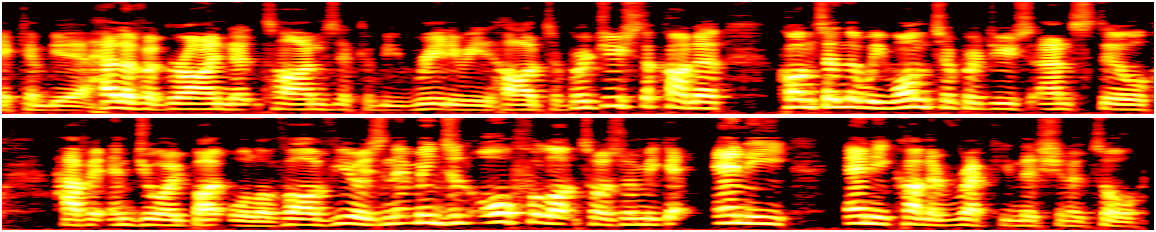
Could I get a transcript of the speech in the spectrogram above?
it can be a hell of a grind at times. It can be really, really hard to produce the kind of content that we want to produce and still have it enjoyed by all of our viewers. And it means an awful lot to us when we get any any kind of recognition at all.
